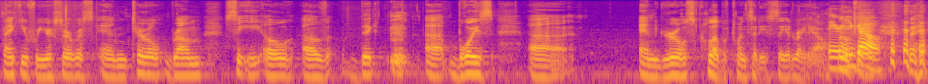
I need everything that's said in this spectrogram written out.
thank you for your service, and Terrell Brum, CEO of Big uh, Boys uh, and Girls Club of Twin Cities. Say it right, Al. There you go. Thank,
